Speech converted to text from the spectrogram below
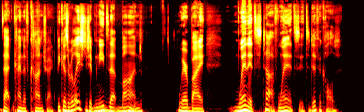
that kind of contract because a relationship needs that bond whereby when it's tough, when it's it's difficult,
